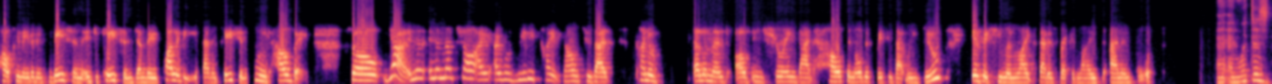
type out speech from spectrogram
health related information, education, gender equality, sanitation, food, housing. So, yeah, in a, in a nutshell, I, I would really tie it down to that kind of element of ensuring that health in all the spaces that we do is a human right that is recognized and enforced. And, and what does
